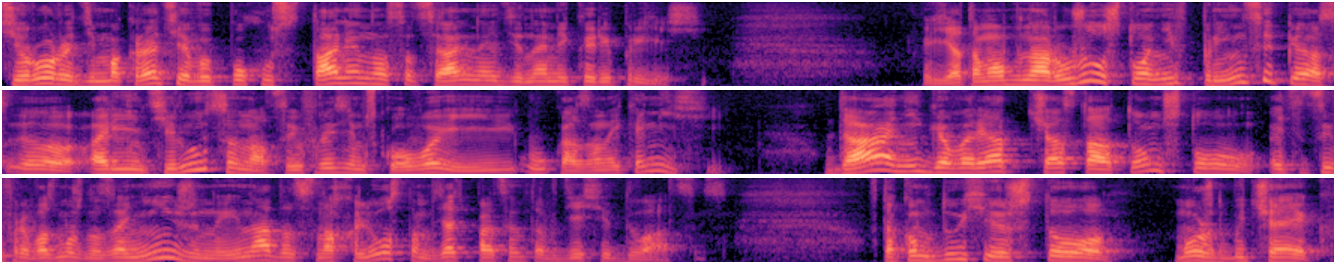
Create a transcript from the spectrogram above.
«Террор и демократия в эпоху Сталина. Социальная динамика репрессий». Я там обнаружил, что они в принципе э, ориентируются на цифры Земского и указанной комиссии. Да, они говорят часто о том, что эти цифры, возможно, занижены, и надо с нахлестом взять процентов 10-20. В таком духе, что, может быть, человек,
